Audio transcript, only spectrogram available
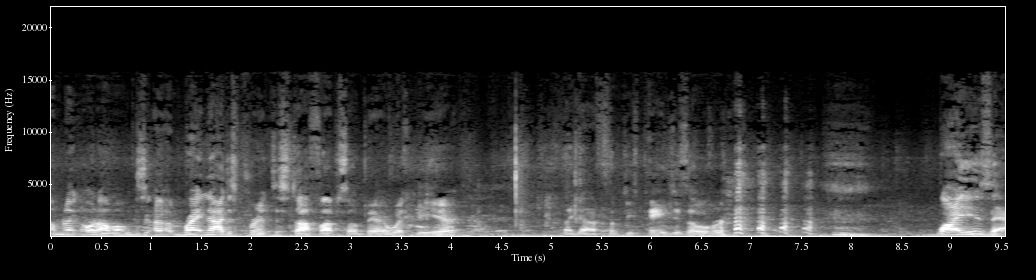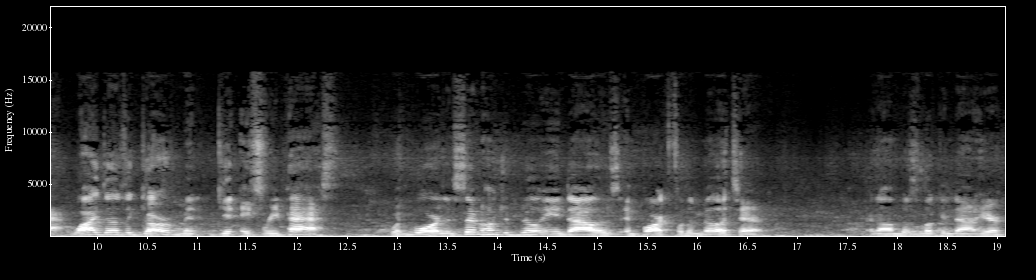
I'm like, hold on. Just, uh, right now, I just printed the stuff up, so bear with me here. I gotta flip these pages over. Why is that? Why does the government get a free pass with more than $700 billion embarked for the military? and I'm just looking down here,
